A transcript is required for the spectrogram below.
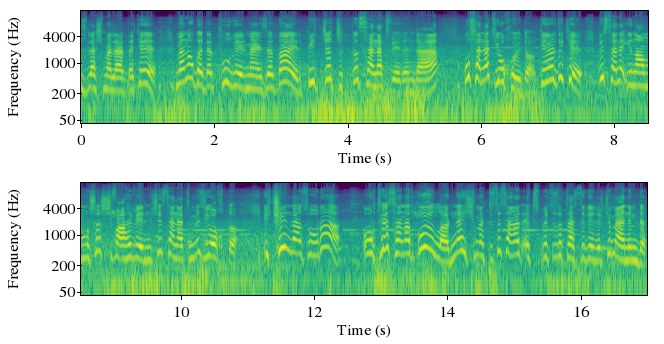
üzləşmələrdəki mənə o qədər pul verməyinizə dair bircə cıqqın sənət verin də. Bu sənət yox idi. Deyirdi ki, biz sənə inanmışıq, şifahi vermişik, sənətimiz yoxdur. 2 ildən sonra ortaya sənəd qoyurlar. Nə hikmətdirsə sənəd ekspertiza təsdiq edir ki, mənimdir.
